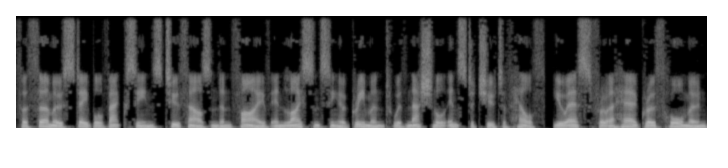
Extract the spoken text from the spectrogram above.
for thermostable vaccines 2005 in licensing agreement with National Institute of Health, US for a hair growth hormone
